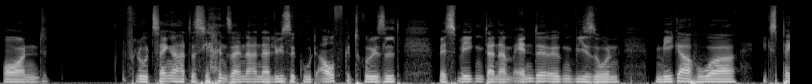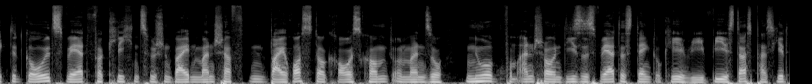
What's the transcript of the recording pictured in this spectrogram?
Und Flo Zenger hat es ja in seiner Analyse gut aufgedröselt, weswegen dann am Ende irgendwie so ein mega hoher Expected Goals Wert verglichen zwischen beiden Mannschaften bei Rostock rauskommt und man so nur vom Anschauen dieses Wertes denkt, okay, wie, wie ist das passiert?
